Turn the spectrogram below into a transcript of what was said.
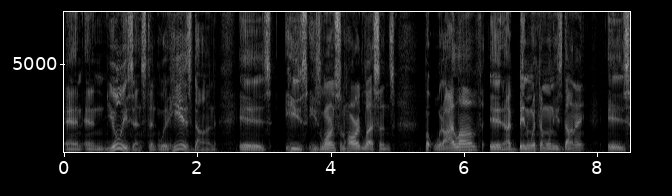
And in Uly's instant, what he has done is he's he's learned some hard lessons. But what I love, and I've been with him when he's done it, is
